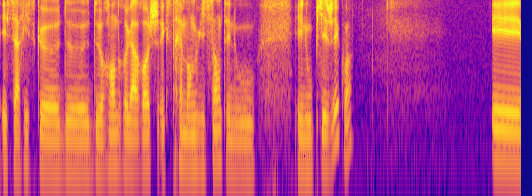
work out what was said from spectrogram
et ça risque de, de, rendre la roche extrêmement glissante et nous, et nous piéger quoi. Et,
